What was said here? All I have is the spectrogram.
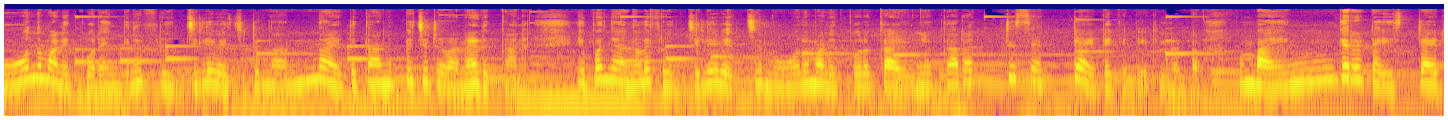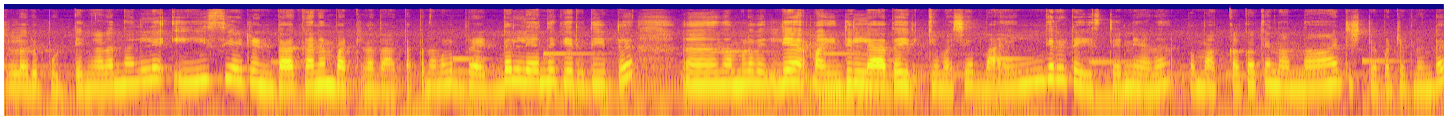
മൂന്ന് മണിക്കൂറെങ്കിലും ഫ്രിഡ്ജിൽ വെച്ചിട്ട് നന്നായിട്ട് തണുപ്പിച്ചിട്ട് വേണം എടുക്കാൻ. ഇപ്പം ഞങ്ങൾ ഫ്രിഡ്ജിൽ വെച്ച് മൂന്ന് മണിക്കൂർ കഴിഞ്ഞു. കറക്റ്റ് സെറ്റായിട്ട് കിട്ടിയിട്ടുണ്ട് കേട്ടോ അപ്പം ഭയങ്കര ടേസ്റ്റ് ആയിട്ടുള്ള ഒരു പുഡിങ്ങാണ് നല്ല ഈസി ആയിട്ട് ഉണ്ടാക്കാനും പറ്റണതാണ് അപ്പോൾ നമ്മൾ ബ്രെഡ് അല്ലേ എന്ന് കരുതിയിട്ട് നമ്മൾ വലിയ മൈൻഡ് ഇല്ലാതെ ഇരിക്കും. പക്ഷേ ഭയങ്കര ടേസ്റ്റ് തന്നെയാണ്. അപ്പം മക്കൾക്കൊക്കെ നന്നായിട്ട് ഇഷ്ടപ്പെട്ടിട്ടുണ്ട്.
